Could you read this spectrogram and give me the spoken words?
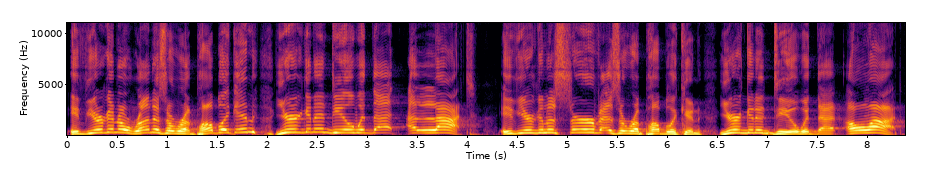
If you're going to run as a Republican, you're going to deal with that a lot. If you're going to serve as a Republican, you're going to deal with that a lot.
